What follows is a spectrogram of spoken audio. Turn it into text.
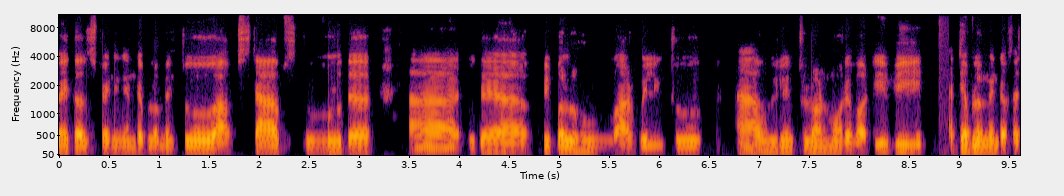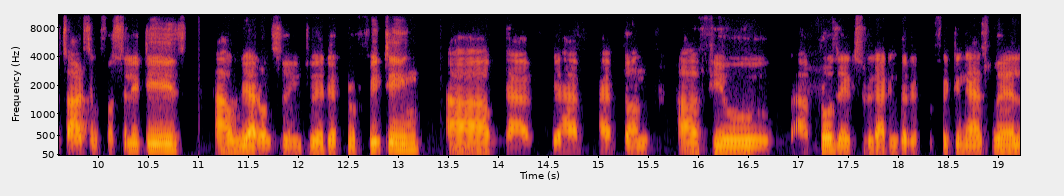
vehicles, training and development to our staffs, to the uh, to the people who are willing to willing to learn more about EV, development of a charging facilities. we are also into a retrofitting. we have we have have done a few uh, projects regarding the retrofitting as well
